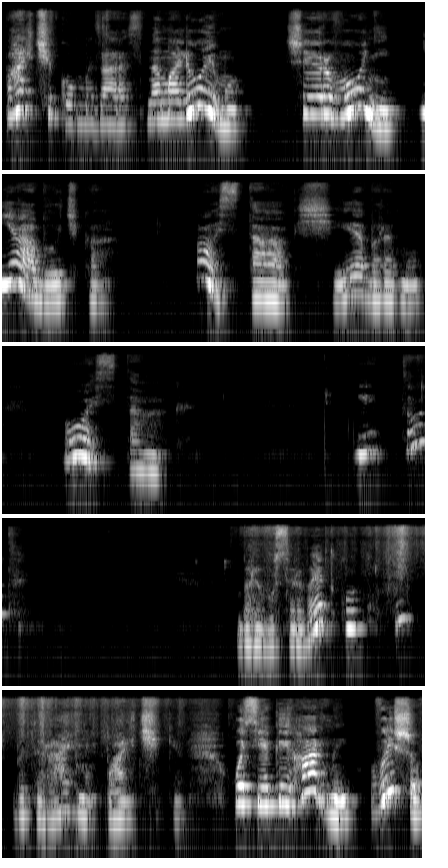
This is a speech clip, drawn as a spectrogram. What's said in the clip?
пальчиком ми зараз намалюємо червоні яблучка. Ось так. Ще беремо. Ось так. І тут беремо серветку і витираємо пальчики. Ось який гарний вийшов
